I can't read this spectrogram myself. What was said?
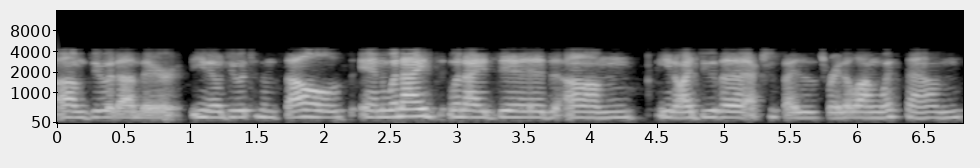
um, do it on their you know do it to themselves and when i when i did um, you know i do the exercises right along with them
